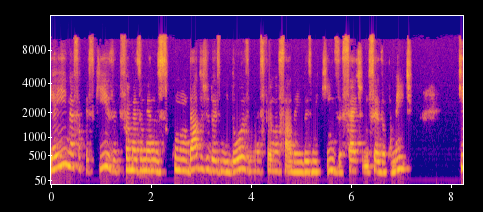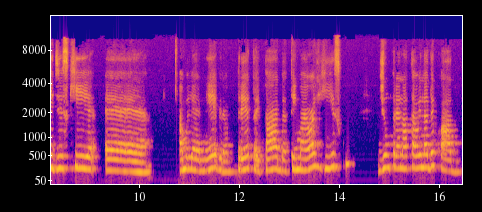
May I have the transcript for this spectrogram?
E aí, nessa pesquisa, que foi mais ou menos com dados de 2012, mas foi lançada em 2015, 2017, não sei exatamente, que diz que é, a mulher negra, preta e parda tem maior risco de um pré-natal inadequado.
